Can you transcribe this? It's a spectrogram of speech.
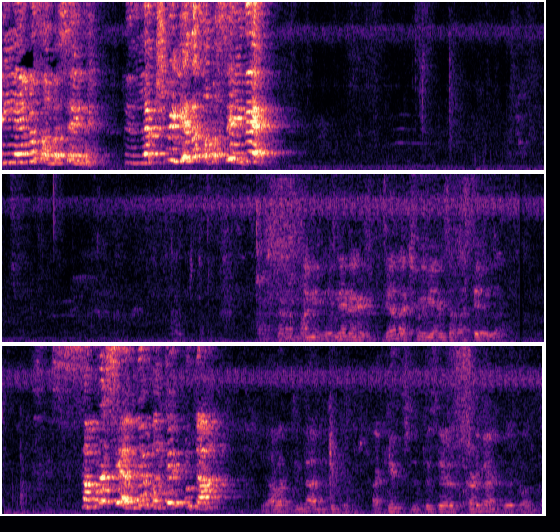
ಇಲ್ಲೇನೋ ಸಮಸ್ಯೆ ಇದೆ ಲಕ್ಷ್ಮಿಗೇನೋ ಸಮಸ್ಯೆ ಇದೆ ಅಮ್ಮ ನೀನು ಏನೇನು ಹೇಳ್ತಿದ್ಯಾ ಲಕ್ಷ್ಮಿಗೆ ಏನು ಸಮಸ್ಯೆ ಇಲ್ಲ. ಸಮಸ್ಯೆ ಅಂದ್ರೆ ಮತ್ತೆ ಪುಟ? ಯಾವತ್ತಿಂದ ಅಂತಿದ್ದೆ ಆ ಕೀರ್ತಿ ಜೊತೆ ಸೇರೋದು ಕಡಿಮೆ ಆಗ್ಬೇಕು ಅಂತ.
